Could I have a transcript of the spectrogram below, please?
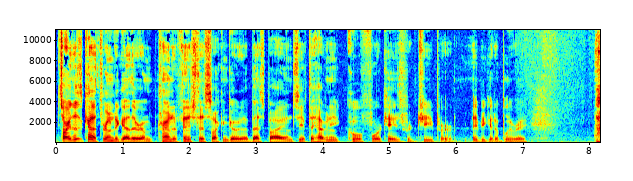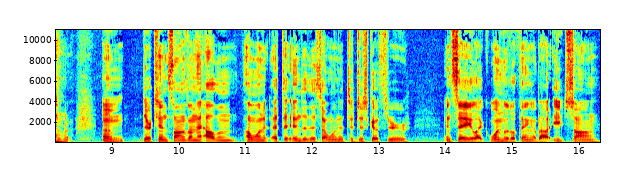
sorry, this is kind of thrown together. I'm trying to finish this so I can go to Best Buy and see if they have any cool 4Ks for cheap or maybe get a Blu-ray. I don't know. Um, there are 10 songs on the album. I wanted at the end of this I wanted to just go through and say like one little thing about each song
